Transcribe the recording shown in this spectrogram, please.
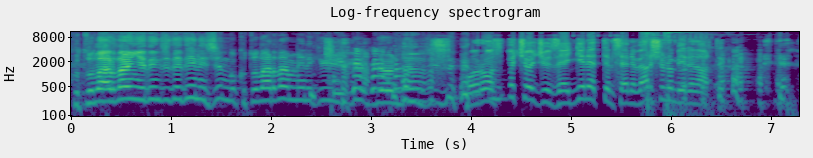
kutulardan 7. dediğin için bu kutulardan 1, 2, 3, 4, 4. Orospu çocuğu zengin ettim seni ver şunu birini artık.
